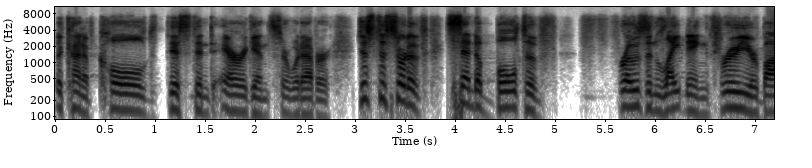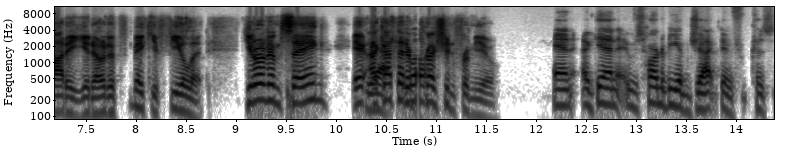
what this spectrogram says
the kind of cold, distant arrogance or whatever, just to sort of send a bolt of frozen lightning through your body, you know, to make you feel it. You know what I'm saying? I I got that well- impression from you. And again, it was hard to be objective because,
